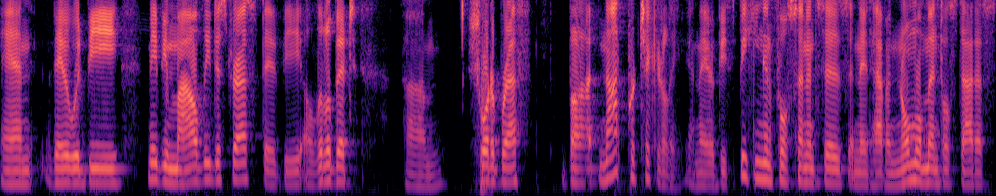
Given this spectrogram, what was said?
and they would be maybe mildly distressed, they'd be a little bit um, short of breath, but not particularly, and they would be speaking in full sentences, and they'd have a normal mental status,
